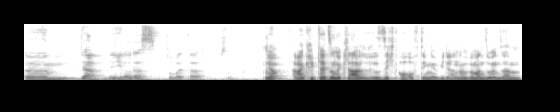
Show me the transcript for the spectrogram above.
Ähm, ja, nee, genau das, soweit da. So. Ja, aber man kriegt halt so eine klarere Sicht auch auf Dinge wieder. Ne? Wenn man so in seinem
